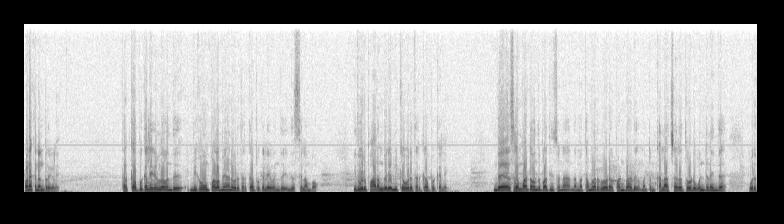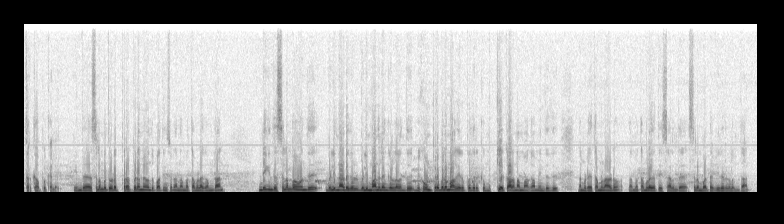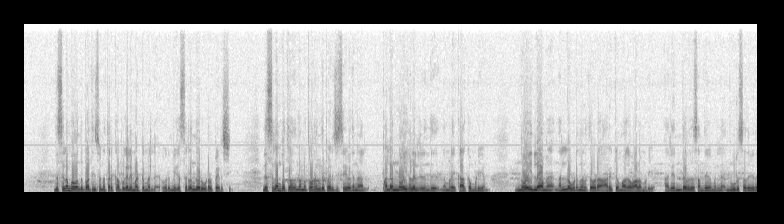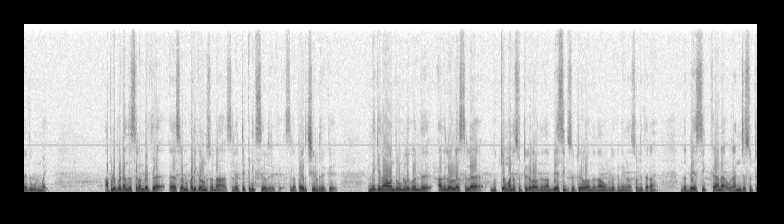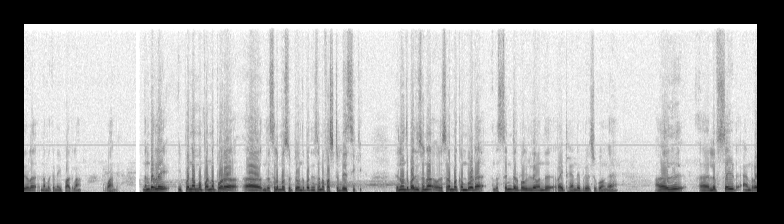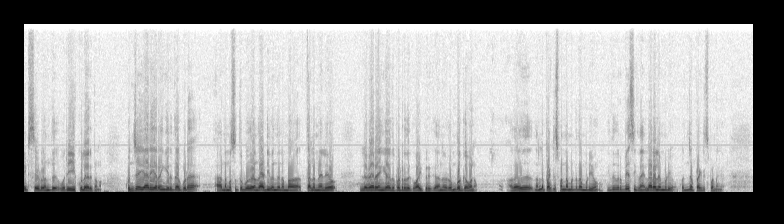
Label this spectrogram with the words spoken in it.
வணக்க நண்பர்களே. தற்காப்பு கலைகளில் வந்து மிகவும் பழமையான ஒரு தற்காப்பு கலை வந்து இந்த சிலம்பம். இது ஒரு பாரம்பரியமிக்க ஒரு தற்காப்பு கலை. இந்த சிலம்பாட்டம் வந்து பார்த்திங்கன்னு சொன்னால் நம்ம தமிழர்களோட பண்பாடு மற்றும் கலாச்சாரத்தோடு ஒன்றிணைந்த ஒரு தற்காப்பு கலை. இந்த சிலம்பத்தோட பிறப்பிடமே வந்து பார்த்திங்கன்னு சொன்னால் நம்ம தமிழகம்தான். இன்றைக்கு இந்த சிலம்பம் வந்து வெளிநாடுகள் வெளி மாநிலங்களில் வந்து மிகவும் பிரபலமாக இருப்பதற்கு முக்கிய காரணமாக அமைந்தது நம்முடைய தமிழ்நாடும் நம்ம தமிழகத்தை சார்ந்த சிலம்பாட்ட வீரர்களும் தான் இந்த சிலம்பம் வந்து பார்த்திங்க சொன்னால் தற்காப்பு கலை மட்டுமல்ல ஒரு மிக சிறந்த ஒரு உடற்பயிற்சி. இந்த சிலம்பத்தை வந்து நம்ம தொடர்ந்து பயிற்சி செய்வதனால் பல நோய்களிலிருந்து நம்மளை காக்க முடியும். நோய் இல்லாமல் நல்ல உடல்நலத்தோடு ஆரோக்கியமாக வாழ முடியும். அதில் எந்த வித சந்தேகமும் இல்லை. நூறு சதவீதம் இது உண்மை. அப்படிப்பட்ட அந்த சிலம்பத்தை சிலம்பம் படிக்கணும்னு சொன்னால் சில டெக்னிக்ஸ்கள் இருக்குது சில பயிற்சிகள் இருக்குது இன்றைக்கி நான் வந்து உங்களுக்கு வந்து அதில் உள்ள சில முக்கியமான சுற்றுகளை வந்து நான் பேசிக் சுற்றுகளை வந்து நான் உங்களுக்கு இன்றைக்கி நான் சொல்லித்தரேன். அந்த பேசிக்கான ஒரு அஞ்சு சுற்றுகளை நமக்கு இன்றைக்கி பார்க்கலாம். வாங்க. நண்பர்களே இப்போ நம்ம பண்ண போகிற இந்த சிலம்ப சுற்று வந்து பார்த்திங்கன்னா சொன்னால் ஃபஸ்ட்டு பேசிக் இதில் வந்து பார்த்திங்கன்னா சொன்னால் ஒரு சிலம்ப கம்போட அந்த சென்டர் பகுதியில் வந்து ரைட் ஹேண்டை இப்படி வச்சுக்குவாங்க. அதாவது left side and right side வந்து ஒரே ஈக்குவலாக இருக்கணும். கொஞ்சம் ஏறி இறங்கி இருந்தால் கூட நம்ம சுற்றும் போது அந்த அடி வந்து நம்ம தலை மேலேயோ இல்லை வேறு எங்கேயாவது படுறதுக்கு வாய்ப்பு இருக்குது அதனால் ரொம்ப கவனம். அதாவது நல்லா ப்ராக்டிஸ் பண்ணால் மட்டும்தான் முடியும். இது ஒரு பேசிக் தான். எல்லாராலையும் முடியும். கொஞ்சம் ப்ராக்டிஸ் பண்ணுங்கள்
